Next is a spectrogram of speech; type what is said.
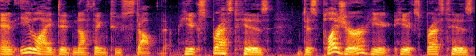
and Eli did nothing to stop them. He expressed his displeasure, he, he expressed his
